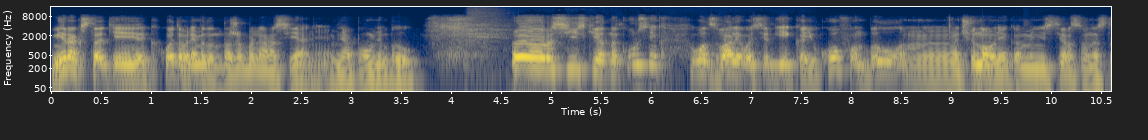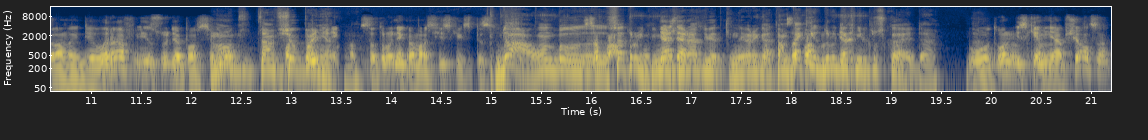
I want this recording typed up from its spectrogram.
мира. Кстати, какое-то время там даже были россияне. У меня, помню, был э, российский однокурсник. Вот звали его Сергей Каюков. Он был чиновником Министерства иностранных дел РФ и, судя по всему, ну, там все понятно. сотрудником российских спецслужб. Да, он был Заправку. сотрудником внешней разведки, наверняка. Там Заправку. таких других не пускают, да. Вот, он ни с кем не общался.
